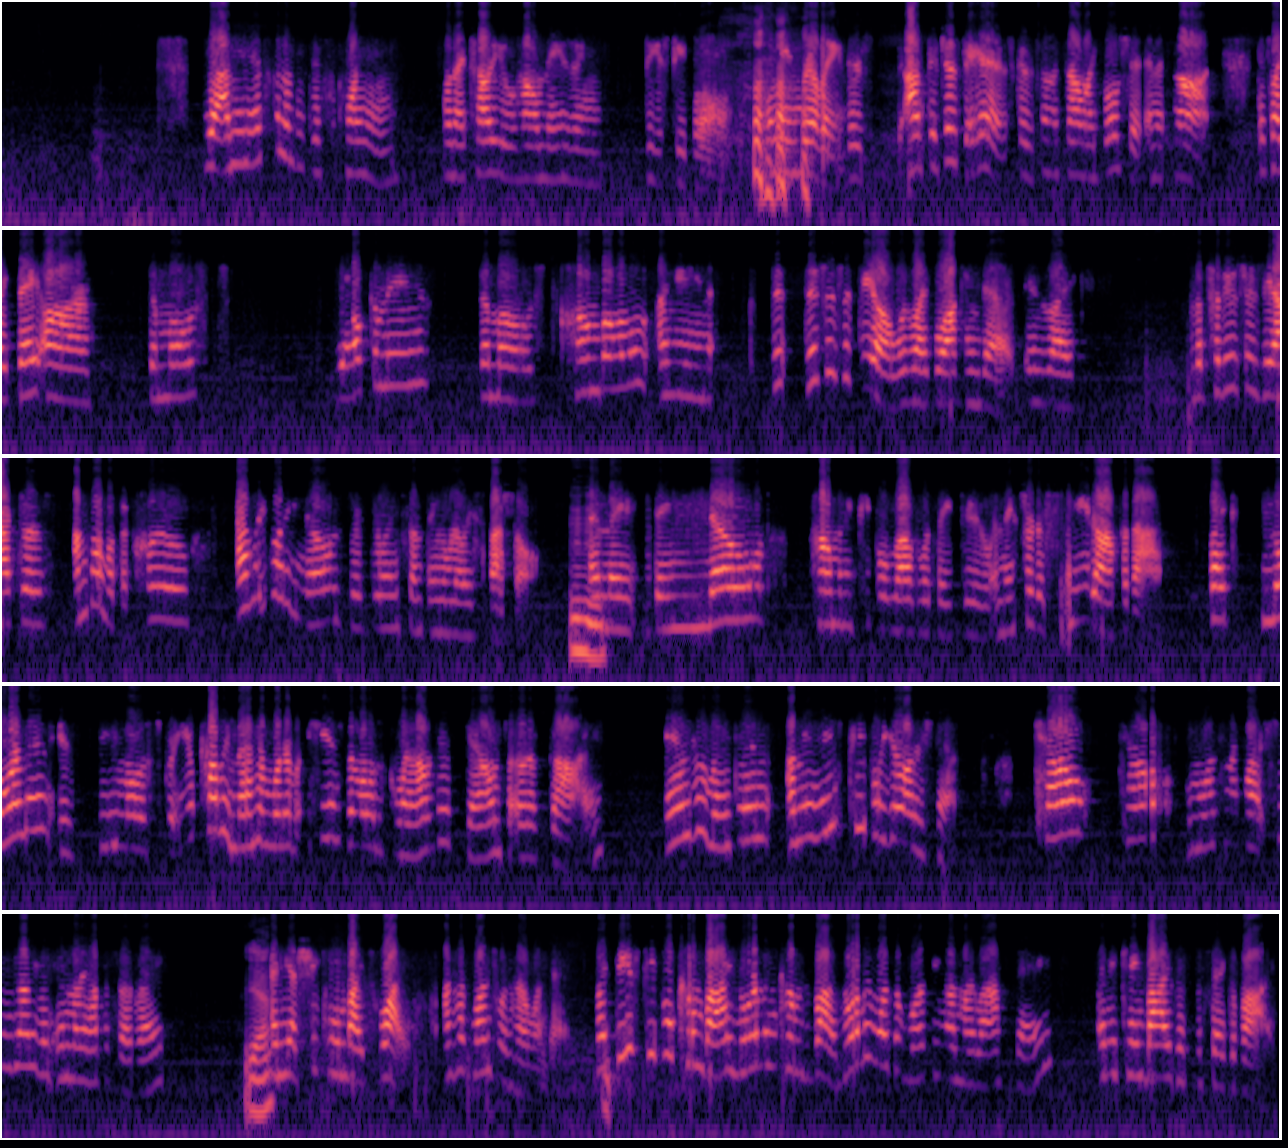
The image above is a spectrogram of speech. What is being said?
Yeah, I mean, it's going to be disappointing when I tell you how amazing these people. are. I mean, really, there's uh, it just is because it's going to sound like bullshit, and it's not. It's like they are the most welcoming, the most humble. I mean, this, this is the deal with like Walking Dead. Is like the producers, the actors. I'm talking about the crew. Everybody knows they're doing something really special Mhm. and they they know how many people love what they do, and they sort of feed off of that. Like Norman is the most you probably met him. Whatever he is the most grounded, down to earth guy. Andrew Lincoln. I mean, these people you don't understand. Carol, Carol, what's my part? She's not even in my episode, right? Yeah. and yet she came by twice. I had lunch with her one day. Like these people come by, Norman comes by. Norman wasn't working on my last day, and he came by just to say goodbye.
